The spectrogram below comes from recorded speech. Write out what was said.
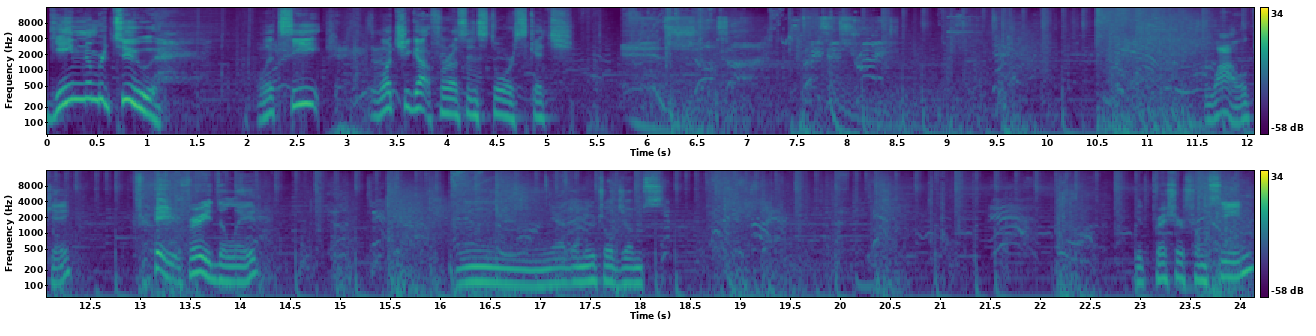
Game number two. Let's see what you got for us in store, Zketch. Wow, okay. Very, very delayed. Mm, yeah, the neutral jumps. Good pressure from Scene.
